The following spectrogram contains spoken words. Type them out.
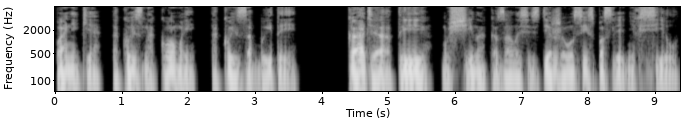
паники, такой знакомой, такой забытой. «Катя, ты...» Мужчина, казалось, сдерживался из последних сил.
